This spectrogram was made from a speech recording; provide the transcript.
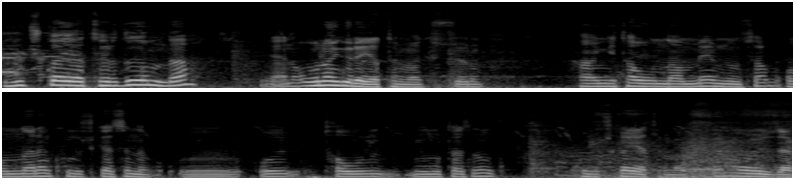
kuluçka yatırdığımda yani ona göre yatırmak istiyorum hangi tavuğundan memnunsam onların kuluçkasını e, o tavuğun yumurtasının kuluçkaya yatırmak istiyorum. O yüzden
